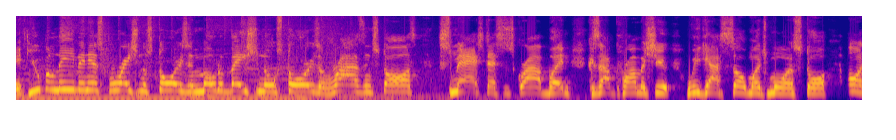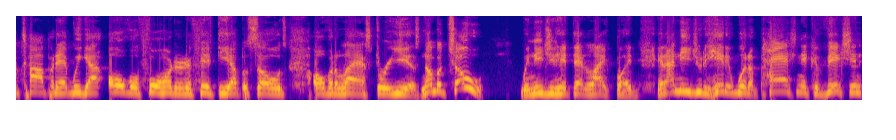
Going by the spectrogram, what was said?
if you believe in inspirational stories and motivational stories of rising stars, smash that subscribe button because I promise you, we got so much more in store. On top of that, we got over 450 episodes over the last three years. Number two, we need you to hit that like button. And I need you to hit it with a passionate conviction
